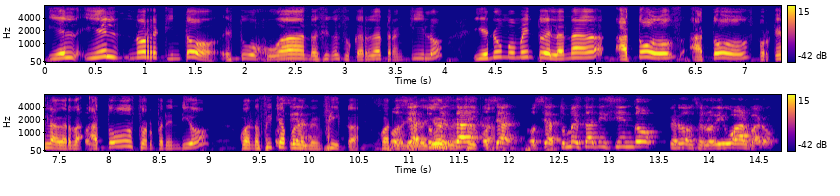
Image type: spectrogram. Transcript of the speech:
Y él, y él no requintó, estuvo jugando, haciendo su carrera tranquilo, y en un momento de la nada, a todos, a todos, porque es la verdad, a todos sorprendió cuando ficha por sea, el Benfica. Cuando O sea, tú me estás, Benfica. o sea, o sea, tú me estás diciendo, perdón, se lo digo a Álvaro,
